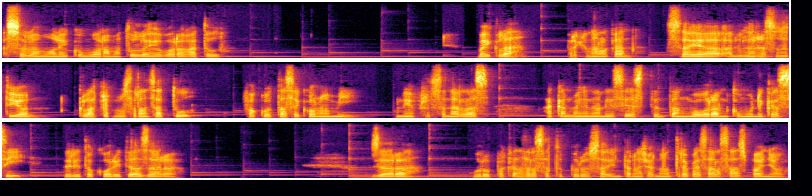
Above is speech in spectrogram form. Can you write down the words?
Assalamualaikum warahmatullahi wabarakatuh. Baiklah, perkenalkan, saya Abdullah Rasul Sution, kelas pemasaran 1, Fakultas Ekonomi, Universitas Andalas, akan menganalisis tentang bauran komunikasi dari toko retail Zara. Zara merupakan salah satu perusahaan internasional terbesar asal Spanyol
